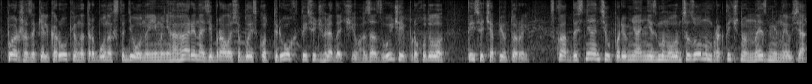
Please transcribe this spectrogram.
Вперше за кілька років на трибунах стадіону імені Гагаріна зібралося близько трьох тисяч глядачів. Зазвичай проходило тисяча півтори. Склад деснянців у порівнянні з минулим сезоном практично не змінився.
